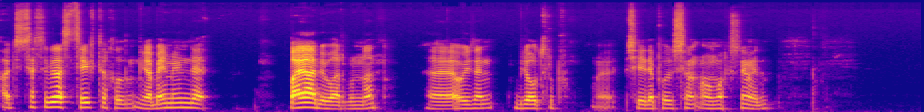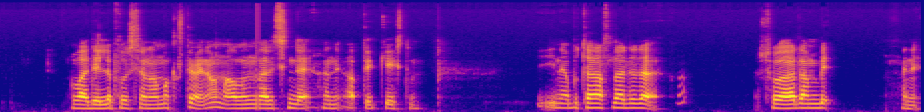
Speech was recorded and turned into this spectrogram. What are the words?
açıkçası biraz safe takıldım. Ya benim elimde bayağı bir var bundan. Ee, o yüzden bir oturup e, şeyde pozisyon olmak istemedim. Vadeli pozisyon almak istemedim ama alanlar için de hani update geçtim. Yine bu taraflarda da şuralardan bir hani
